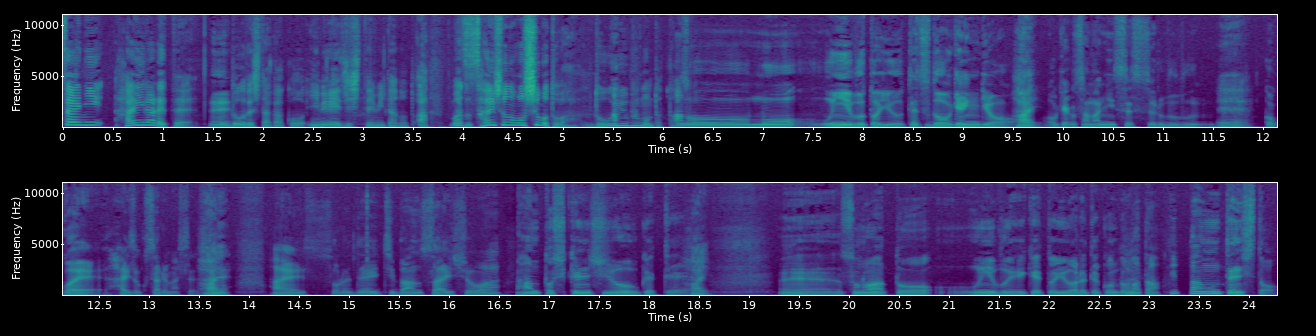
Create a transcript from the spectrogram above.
際に入られてどうでしたか、ええ、こうイメージしてみたのと。あまず最初のお仕事はどういう部門だったんですか？あ、あのー、もう運輸部という鉄道現業、はい、お客様に接する部分、ええ、ここへ配属されましてですね、はい、はい、それで一番最初は半年研修を受けて、はい。えー、その後運輸部へ行けと言われて今度また一般運転士と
